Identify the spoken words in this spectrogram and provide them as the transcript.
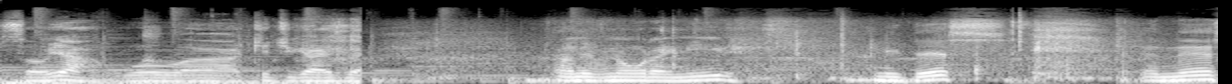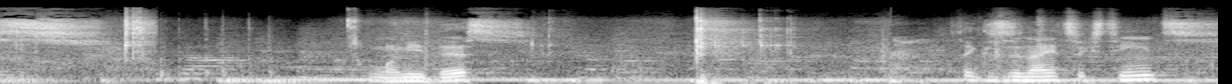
So yeah, we'll uh, catch you guys there. I don't even know what I need. I need this and this. Oh, I need this. I think this is a 9 16ths.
